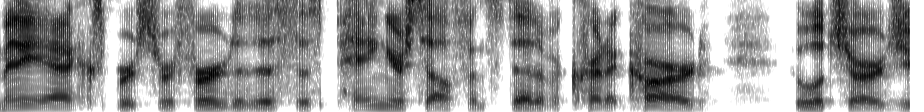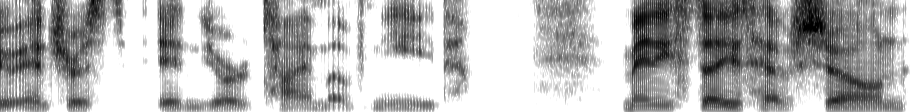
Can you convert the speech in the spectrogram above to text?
Many experts refer to this as paying yourself instead of a credit card who will charge you interest in your time of need. Many studies have shown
